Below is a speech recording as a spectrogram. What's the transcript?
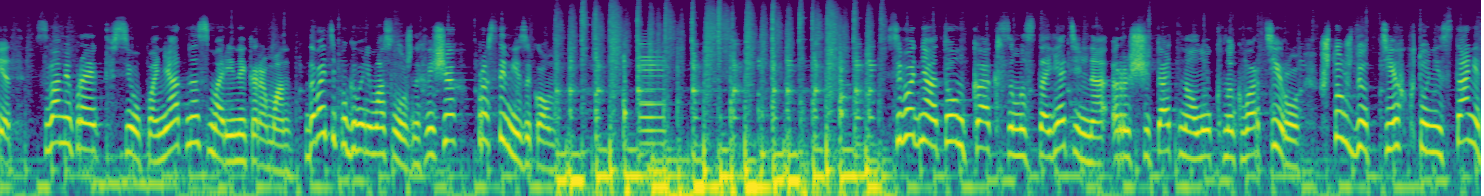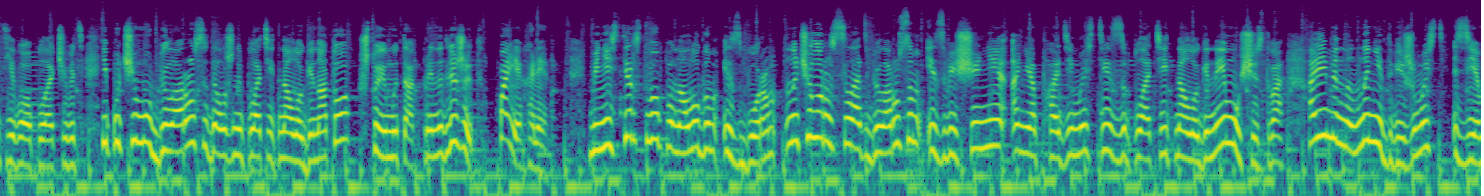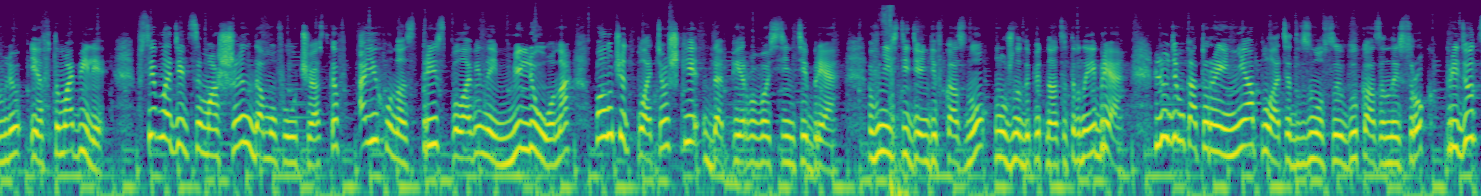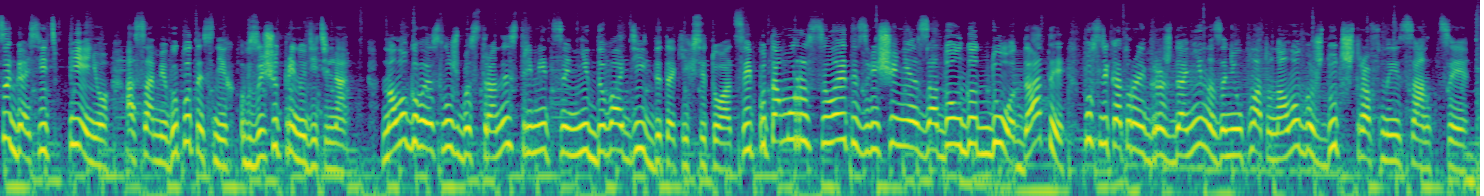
Привет! С вами проект «Все понятно» с Мариной Караман. Давайте поговорим о сложных вещах простым языком. Сегодня о том, как самостоятельно рассчитать налог на квартиру, что ждет тех, кто не станет его оплачивать, и почему белорусы должны платить налоги на то, что им и так принадлежит. Поехали! Министерство по налогам и сборам начало рассылать белорусам извещение о необходимости заплатить налоги на имущество, а именно на недвижимость, землю и автомобили. Все владельцы машин, домов и участков, а их у нас 3,5 миллиона, получат платежки до 1 сентября. Внести деньги в казну нужно до 15 ноября. Людям, которые не оплатят взносы в указанный срок, придется гасить пеню, а сами выплаты с них взыщут принудительно. Налоговая служба страны стремится не доводить до таких ситуаций, потому рассылает извещение задолго до даты, после которой гражданина за неуплату налога ждут штрафные санкции.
